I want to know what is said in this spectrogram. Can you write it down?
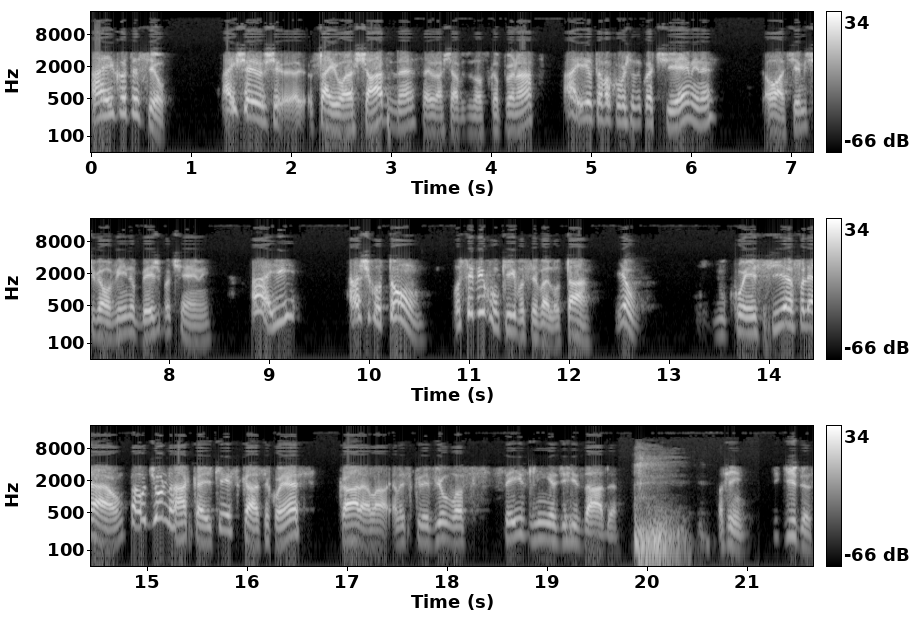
Aí o que aconteceu? Aí saiu, saiu a chave, né? Saiu a chave do nosso campeonato. Aí eu tava conversando com a TM, né? Ó, a TM estiver ouvindo, beijo pra TM. Aí ela chegou, Tom, você viu com quem você vai lutar? E eu não conhecia, eu falei, ah, um tal de Onaka aí, quem é esse cara? Você conhece? Cara, ela, ela escreveu umas seis linhas de risada. Assim, seguidas.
